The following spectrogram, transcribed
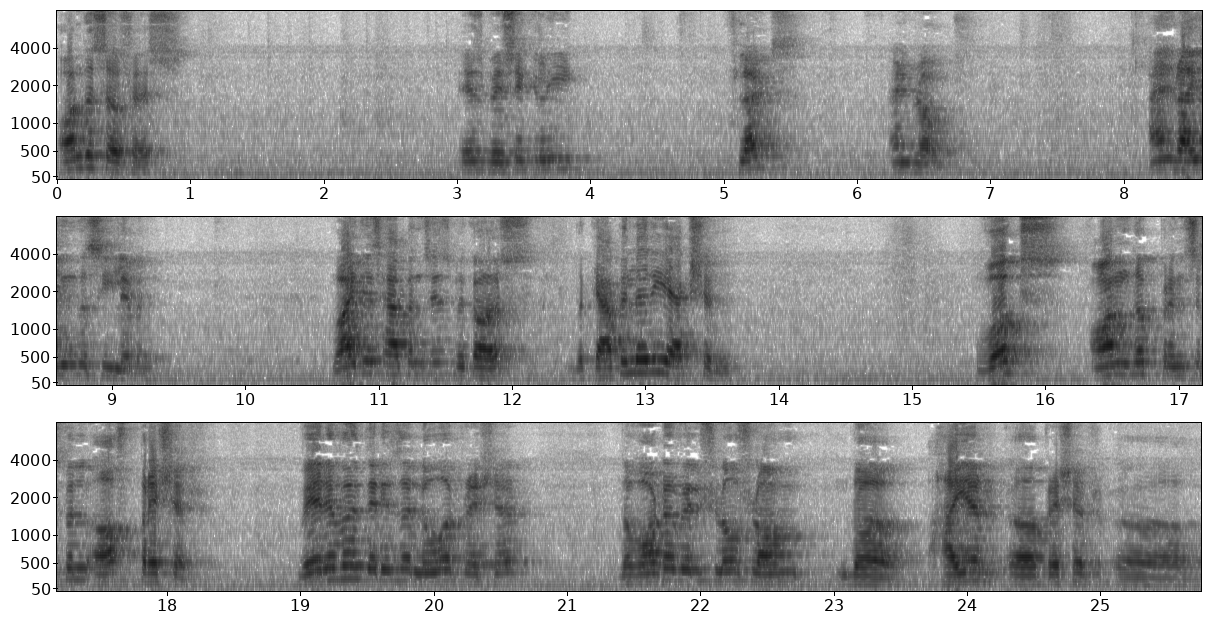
on the surface is basically floods and droughts and rise in the sea level. Why this happens is because the capillary action works on the principle of pressure. Wherever there is a lower pressure, the water will flow from the higher uh, pressure uh,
